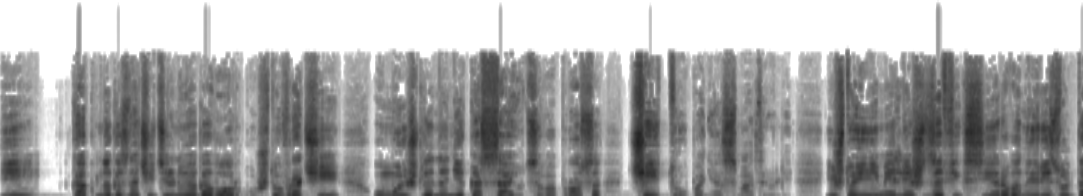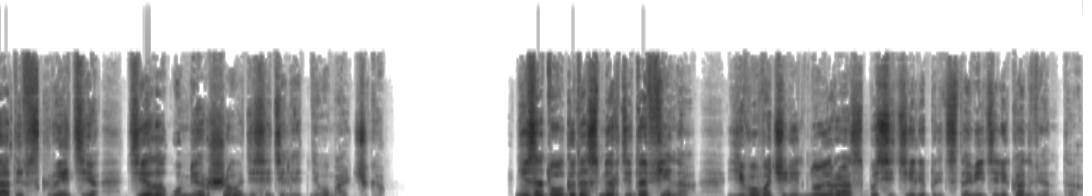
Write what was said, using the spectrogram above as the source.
и как многозначительную оговорку, что врачи умышленно не касаются вопроса, чей труп они осматривали, и что ими лишь зафиксированы результаты вскрытия тела умершего десятилетнего мальчика. Незадолго до смерти дофина его в очередной раз посетили представители конвента.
